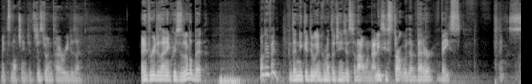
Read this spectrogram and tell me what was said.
make small changes. Just do an entire redesign. And if your redesign increases a little bit, okay, fine. Then you could do incremental changes to that one. At least you start with a better base. Thanks.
